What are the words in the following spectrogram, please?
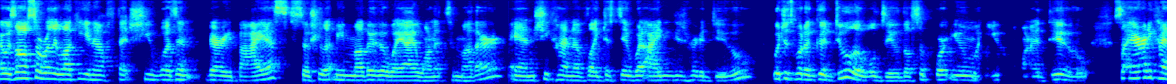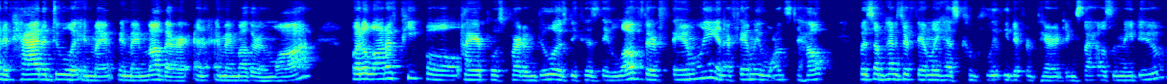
I was also really lucky enough that she wasn't very biased. So she let me mother the way I wanted to mother. And she kind of like just did what I needed her to do, which is what a good doula will do. They'll support you in what you want to do. So I already kind of had a doula in my in my mother and, and my mother-in-law. But a lot of people hire postpartum doulas because they love their family and their family wants to help, but sometimes their family has completely different parenting styles than they do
